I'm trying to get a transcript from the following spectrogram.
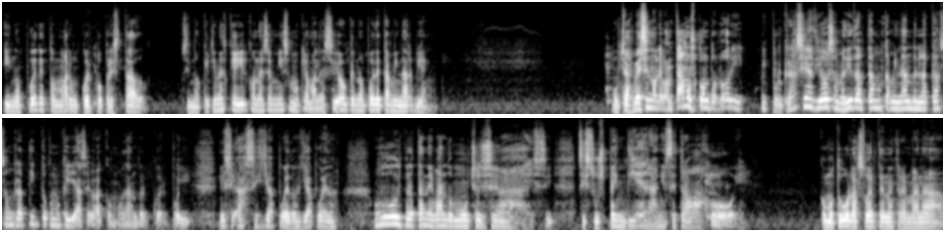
Y no puede tomar un cuerpo prestado, sino que tienes que ir con ese mismo que amaneció, que no puede caminar bien. Muchas veces nos levantamos con dolor y y por gracia a Dios, a medida que estamos caminando en la casa un ratito, como que ya se va acomodando el cuerpo y, dice, ah, sí, ya puedo, ya puedo. Uy, pero está nevando mucho. Y dice, ay, si, si suspendieran ese trabajo hoy. Como tuvo la suerte nuestra hermana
